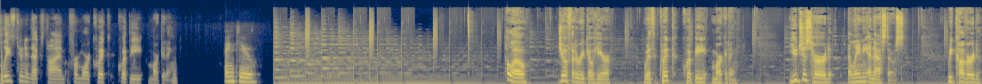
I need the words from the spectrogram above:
please tune in next time for more quick, quippy marketing. Thank you. Hello, Joe Federico here with Quick Quippy Marketing. You just heard Eleni Anastos. We covered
